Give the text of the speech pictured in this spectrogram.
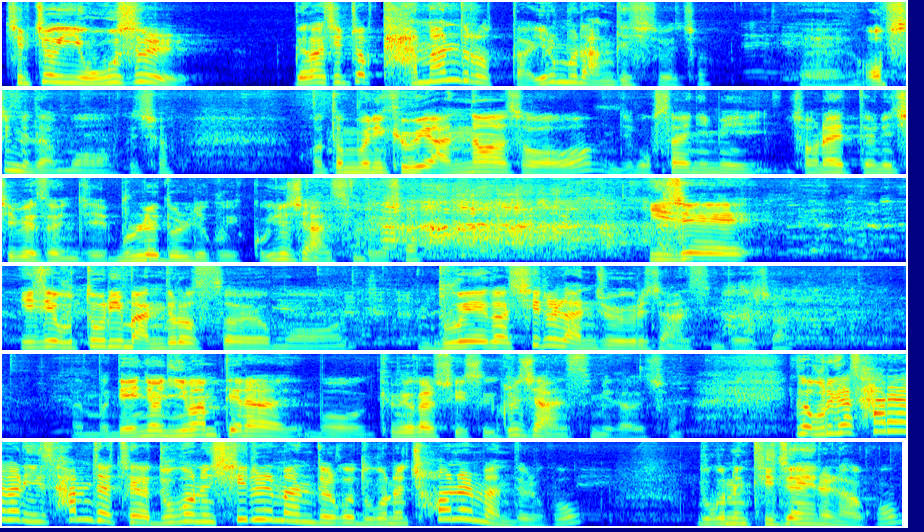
직접 이 옷을 내가 직접 다 만들었다 이런 분은 안 계시죠? 예, 없습니다, 뭐 그렇죠. 어떤 분이 교회 안 나와서 이제 목사님이 전화했더니 집에서 이제 물레 돌리고 있고 이러지 않습니다, 그렇죠? 이제 이제 웃돌이 만들었어요, 뭐 누에가 실을 안 줘요, 그러지 않습니다, 그렇죠? 뭐 내년 이맘때나 뭐 교회 갈 수 있어요, 그러지 않습니다, 그렇죠? 그러니까 우리가 살아가는 이 삶 자체가 누구는 실을 만들고 누구는 천을 만들고 누구는 디자인을 하고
